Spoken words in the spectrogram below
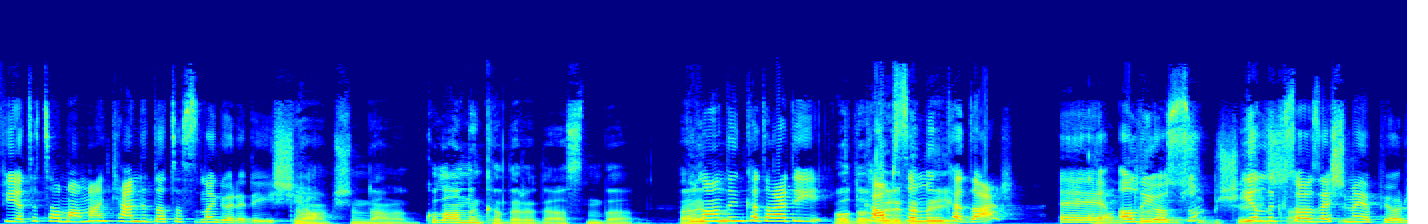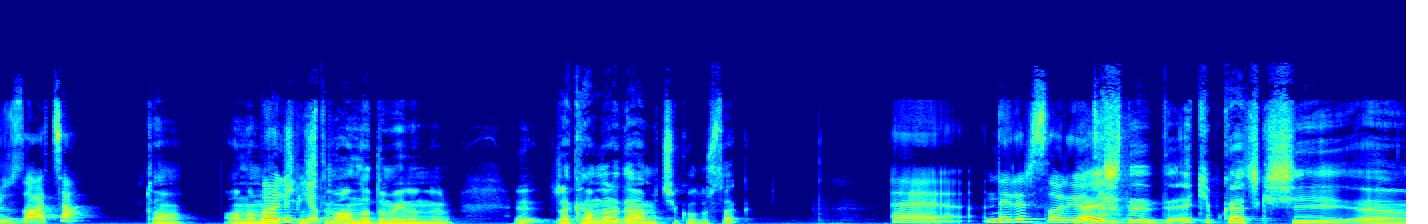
fiyatı tamamen kendi datasına göre değişiyor. Tamam şimdi anladım. Kullandığın kadar öde aslında. Ben hep- Kullandığın kadar değil. O da öyle de kapsamın değil. kadar e, alıyorsun. bir şey Yıllık sanki. sözleşme yapıyoruz zaten. Tamam. Anlamaya Böyle bir çalıştım. yapı. Anladığıma inanıyorum. E, rakamlara devam edecek olursak. E, neleri soruyor? Ya işte ekip kaç kişi, e,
